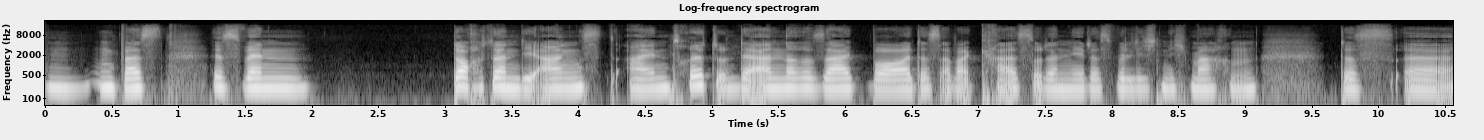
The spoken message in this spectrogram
Hm. Und was ist, wenn doch dann die Angst eintritt und der andere sagt, boah, das ist aber krass oder nee, das will ich nicht machen. Das äh,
